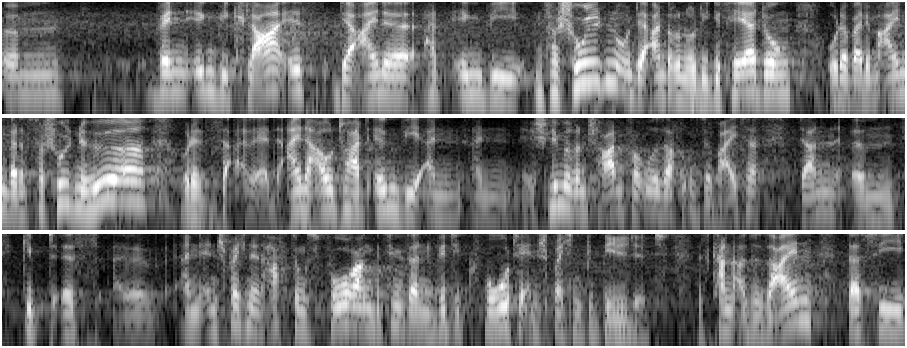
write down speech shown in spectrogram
ähm, wenn irgendwie klar ist, der eine hat irgendwie ein Verschulden und der andere nur die Gefährdung oder bei dem einen war das Verschulden höher oder das eine Auto hat irgendwie einen, einen schlimmeren Schaden verursacht und so weiter, dann ähm, gibt es äh, einen entsprechenden Haftungsvorrang bzw. wird die Quote entsprechend gebildet. Es kann also sein, dass Sie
